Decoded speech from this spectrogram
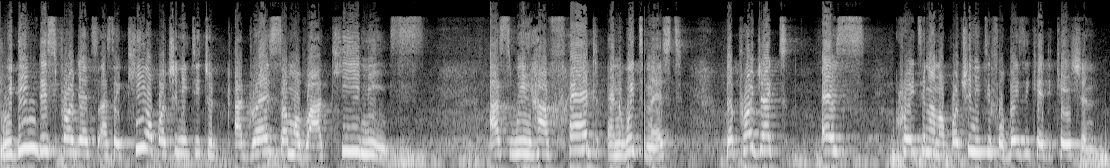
within this project as a key opportunity to address some of our key needs. As we have heard and witnessed, the project is creating an opportunity for basic education,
